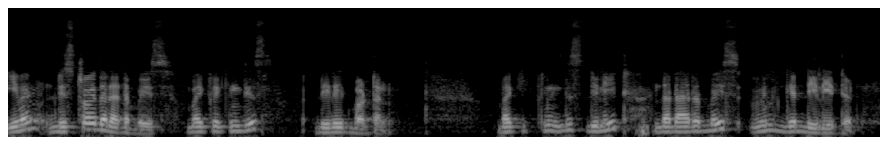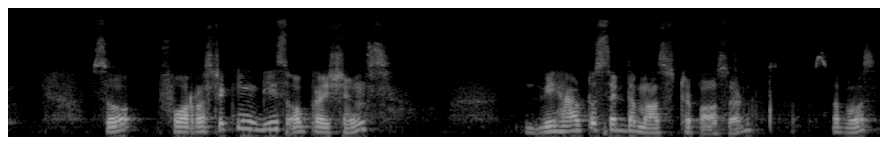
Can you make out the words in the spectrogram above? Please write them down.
even destroy the database by clicking this delete button by clicking this delete the database will get deleted. So for restricting these operations we have to set the master password. Suppose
